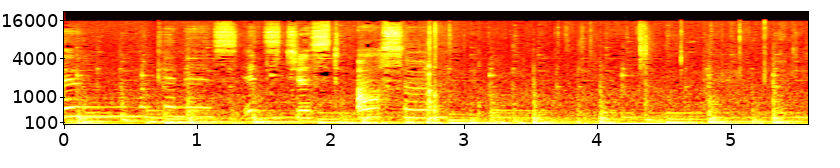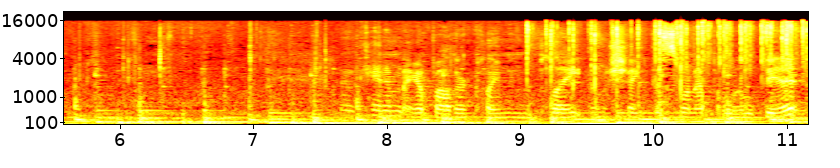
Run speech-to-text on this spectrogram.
Oh my goodness, it's just awesome. Okay, I'm not gonna bother cleaning the plate. I'm gonna shake this one up a little bit.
